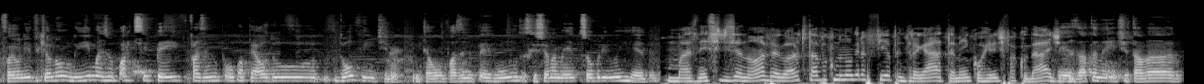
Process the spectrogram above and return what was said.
Foi um livro que eu não li, mas eu participei fazendo o papel do, do ouvinte, né? Então, fazendo perguntas, questionamentos sobre o enredo. Mas nesse 19 agora tu tava com monografia para entregar também, corrida de faculdade, né? Exatamente, eu tava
